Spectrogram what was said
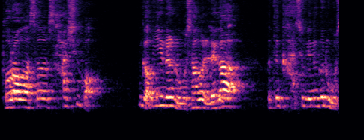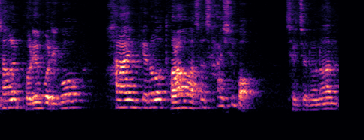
돌아와서 사시고 그러니까 이런 우상을 내가 어떤 가지고 있는 그런 우상을 버려버리고 하나님께로 돌아와서 사시고 셋째로는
